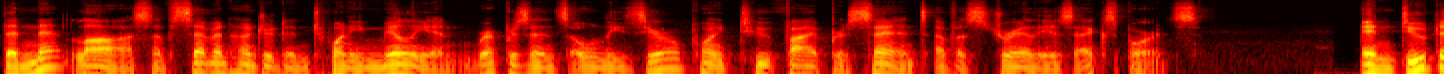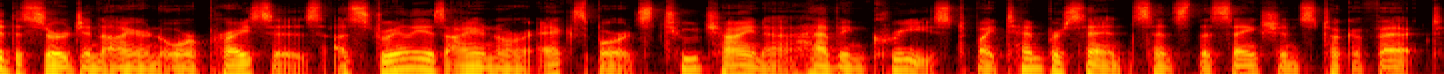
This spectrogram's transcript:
The net loss of 720 million represents only 0.25% of Australia's exports. And due to the surge in iron ore prices, Australia's iron ore exports to China have increased by 10% since the sanctions took effect.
